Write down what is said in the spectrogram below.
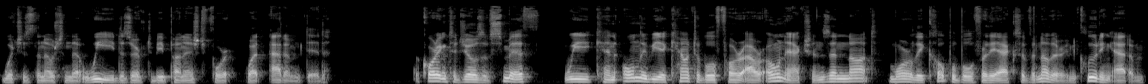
which is the notion that we deserve to be punished for what Adam did. According to Joseph Smith, we can only be accountable for our own actions and not morally culpable for the acts of another, including Adam.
